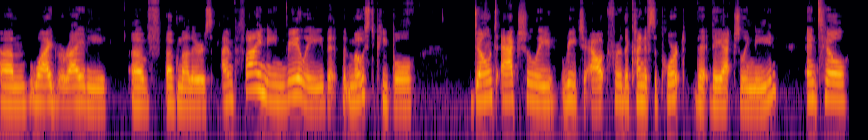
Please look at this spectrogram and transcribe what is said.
um, wide variety of, of mothers. I'm finding really that, that most people don't actually reach out for the kind of support that they actually need until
